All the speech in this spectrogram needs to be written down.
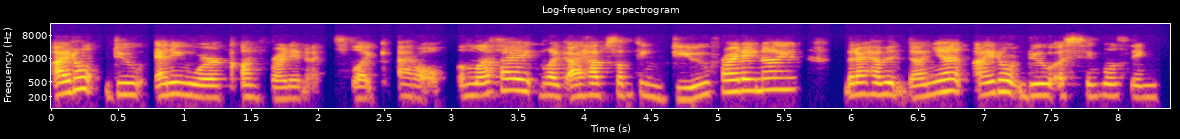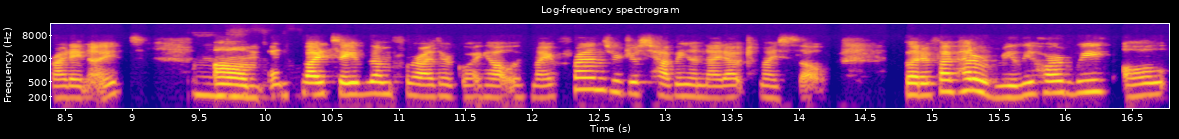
I don't do any work on Friday nights, like at all. Unless I like I have something due Friday night that I haven't done yet, I don't do a single thing Friday nights. Mm. Um, and so I save them for either going out with my friends or just having a night out to myself. But if I've had a really hard week, I'll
